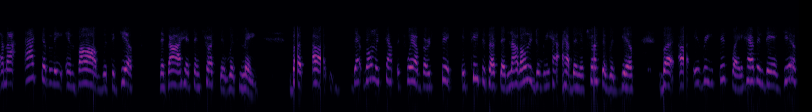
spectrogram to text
Am I actively involved with the gifts that God has entrusted with me? But uh, that Romans chapter 12, verse 6, it teaches us that not only do we ha- have been entrusted with gifts, but uh, it reads this way having their gifts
